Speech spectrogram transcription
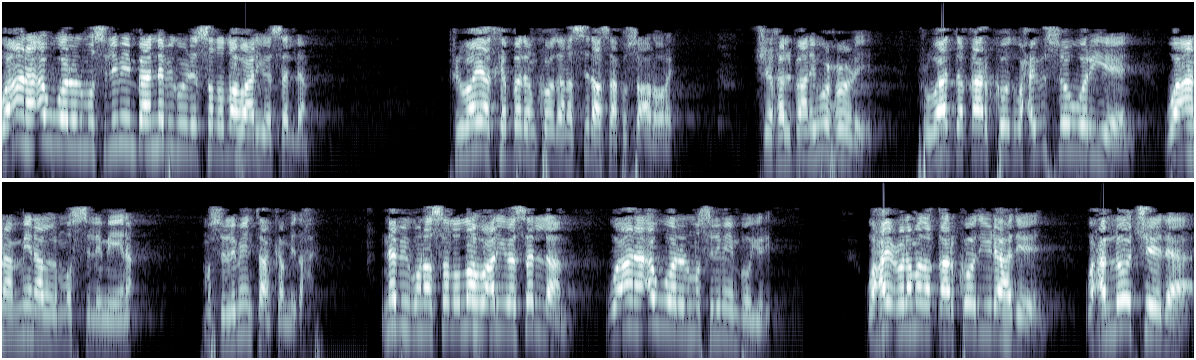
Wa ana awalu lmuslimiin baa nebigu yidhi sala allahu alayh wasalam riwaayaadka badankoodana sidaasaa ku soo arooray. Sheekh albaani wuxuu idhi ruwaadda qaarkood waxay u soo wariyeen wa ana min almuslimiina muslimiintaan ka mid ahay nebiguna sala allahu alayh wasalam wa ana awalu lmuslimiin buu yidhi. Waxay culammada qaarkood yidhaahdeen waxaa loo jeedaa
